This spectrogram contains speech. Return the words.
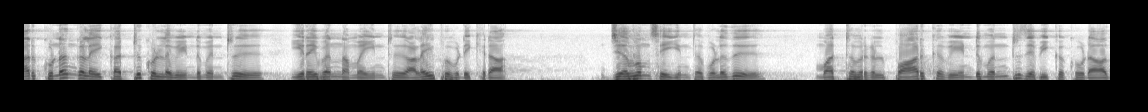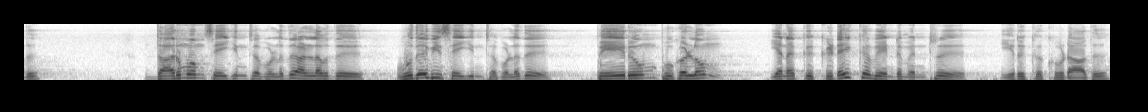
நற்குணங்களை கற்றுக்கொள்ள வேண்டும் என்று இறைவன் நம்மை இன்று அழைப்பு விடுக்கிறார். ஜெபம் செய்கின்ற பொழுது மற்றவர்கள் பார்க்க வேண்டுமென்று ஜெபிக்க கூடாது தர்மம் செய்கின்ற பொழுது அல்லது உதவி செய்கின்ற பொழுது பேரும் புகழும் எனக்கு கிடைக்க வேண்டும் என்று இருக்கக்கூடாது.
